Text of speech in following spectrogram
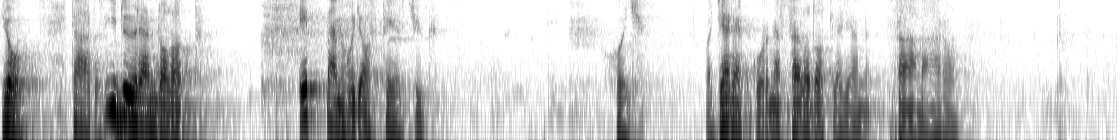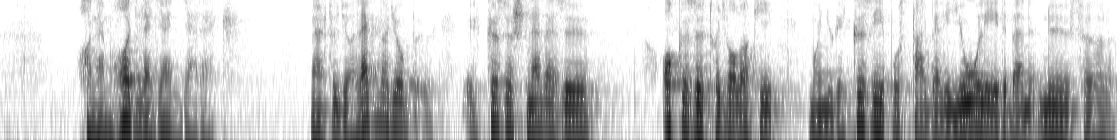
Jó, tehát az időrend alatt éppen, hogy azt értjük, hogy a gyerekkor ne feladat legyen számára, hanem hagy legyen gyerek. Mert ugye a legnagyobb közös nevező, a között, hogy valaki mondjuk egy középosztálybeli jólétben nő föl,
